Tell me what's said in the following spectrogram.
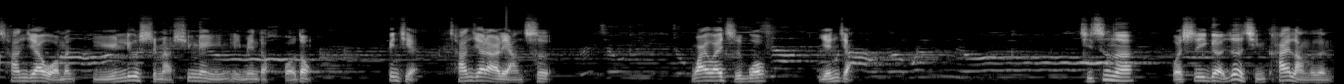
参加我们语音六十秒训练营里面的活动，并且参加了两次 YY 直播演讲。其次呢，我是一个热情开朗的人，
